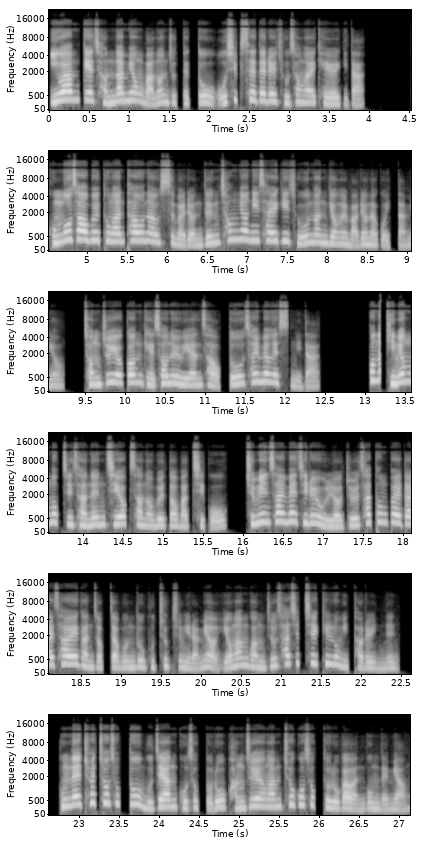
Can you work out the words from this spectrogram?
이와 함께 전남형 만원주택도 50세대를 조성할 계획이다. 공모사업을 통한 타운하우스 마련 등 청년이 살기 좋은 환경을 마련하고 있다며 정주 여건 개선을 위한 사업도 설명했습니다. 호남 김영록 지사는 지역 산업을 떠받치고 주민 삶의 질을 올려줄 사통팔달 사회간접자본도 구축 중이라며 영암 광주 47km를 잇는 국내 최초 속도 무제한 고속도로 광주 영암 초고속도로가 완공되며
